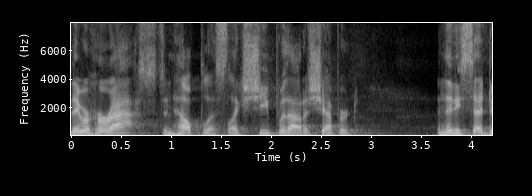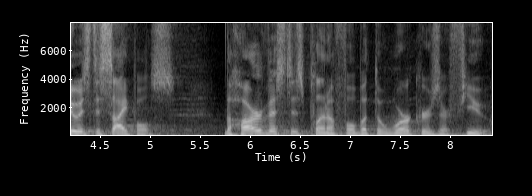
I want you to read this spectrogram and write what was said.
they were harassed and helpless, like sheep without a shepherd. And then he said to his disciples, The harvest is plentiful, but the workers are few.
